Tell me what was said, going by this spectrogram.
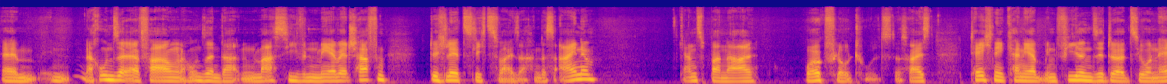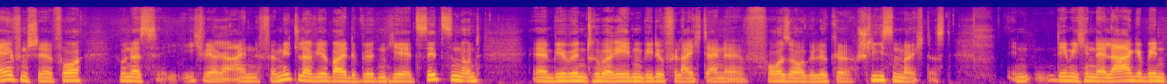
ähm, nach unserer Erfahrung, nach unseren Daten massiven Mehrwert schaffen durch letztlich zwei Sachen. Das eine, ganz banal, Workflow-Tools. Das heißt, Technik kann ja in vielen Situationen helfen. Stell dir vor, Jonas, ich wäre ein Vermittler, wir beide würden hier jetzt sitzen und äh, wir würden darüber reden, wie du vielleicht deine Vorsorgelücke schließen möchtest. Indem ich in der Lage bin,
